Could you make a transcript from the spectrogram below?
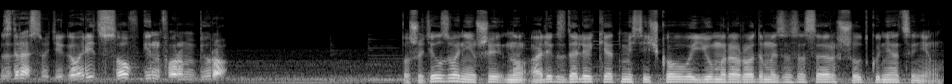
«Здравствуйте, говорит Совинформбюро. Пошутил звонивший, но Алекс, далекий от местечкового юмора родом из СССР, шутку не оценил.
